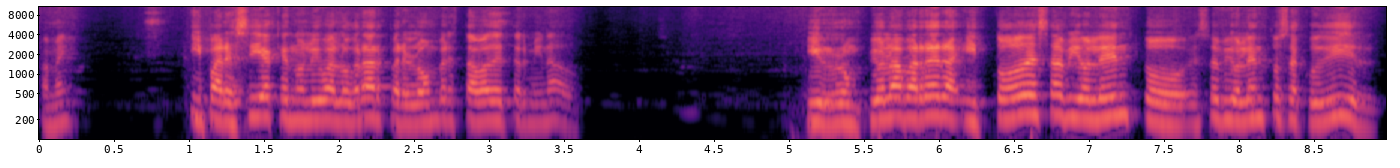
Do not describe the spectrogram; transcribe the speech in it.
Amén. Y parecía que no lo iba a lograr, pero el hombre estaba determinado. Y rompió la barrera y todo ese violento, ese violento sacudir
